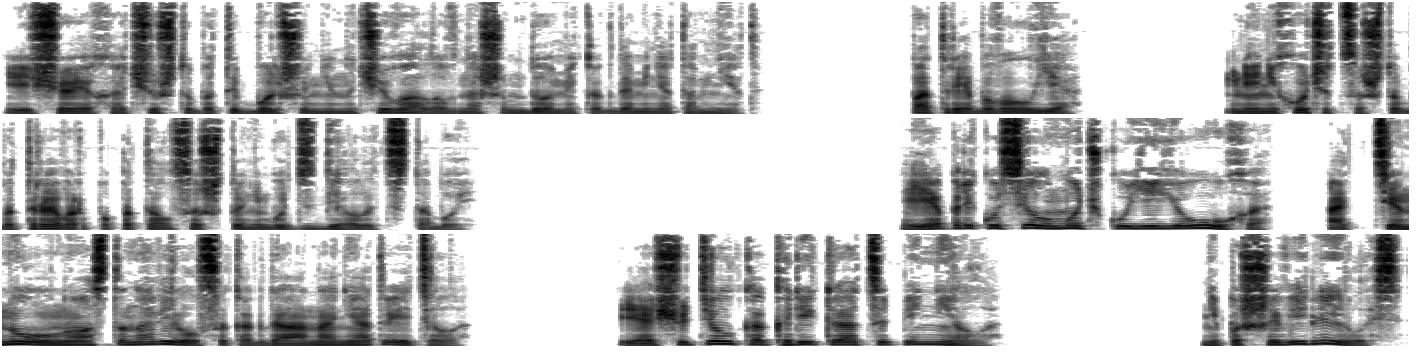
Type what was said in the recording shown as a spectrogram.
«Еще я хочу, чтобы ты больше не ночевала в нашем доме, когда меня там нет», — потребовал я. Мне не хочется, чтобы Тревор попытался что-нибудь сделать с тобой. Я прикусил мочку ее уха, оттянул, но остановился, когда она не ответила. Я ощутил, как Рика оцепенела. Не пошевелилась,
